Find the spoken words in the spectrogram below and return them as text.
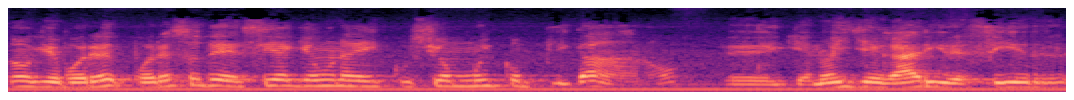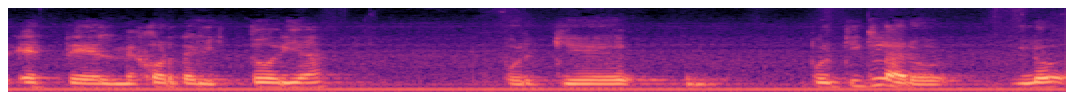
No, que por, e, por eso te decía que es una discusión muy complicada, ¿no? Eh, que no es llegar y decir este es el mejor de la historia, porque, porque claro, lo,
